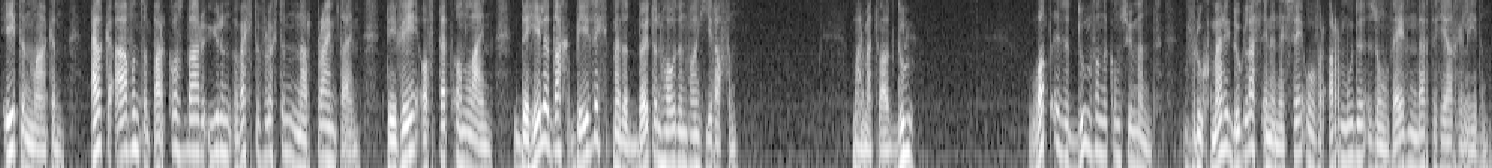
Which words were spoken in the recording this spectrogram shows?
eten maken, elke avond een paar kostbare uren weg te vluchten naar primetime, tv of TED online, de hele dag bezig met het buitenhouden van giraffen. Maar met welk doel? Wat is het doel van de consument? vroeg Mary Douglas in een essay over armoede zo'n 35 jaar geleden.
